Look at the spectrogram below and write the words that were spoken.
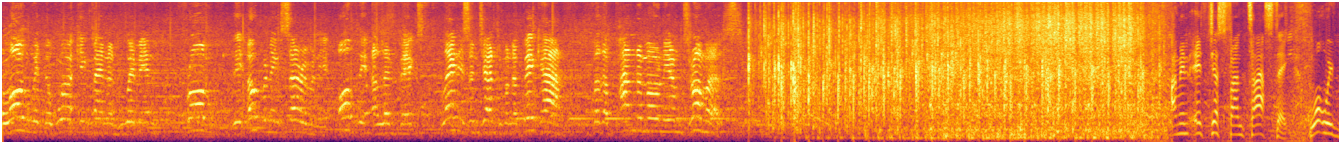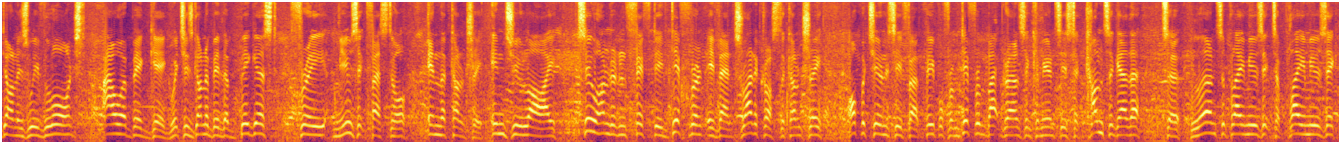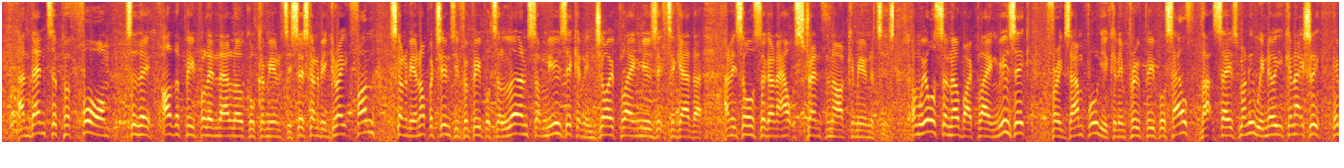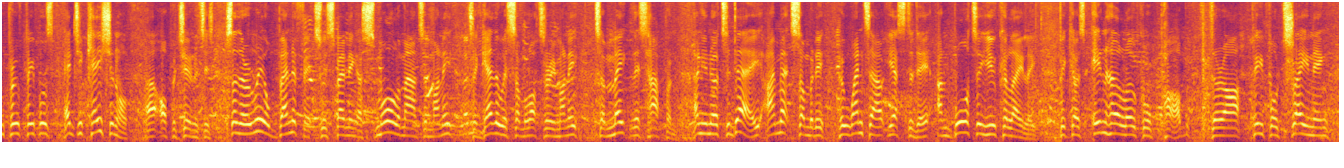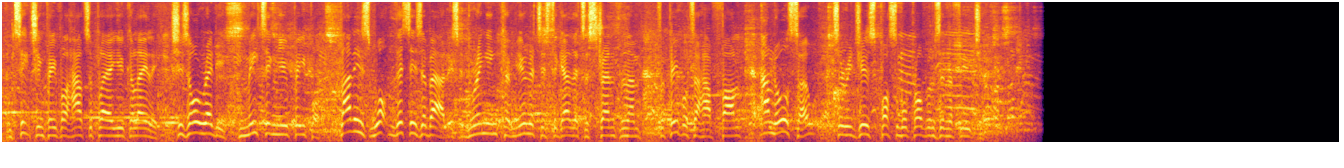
along with the working men and women from the opening ceremony of the Olympics. Ladies and gentlemen, a big hand for the Pandemonium Drummers. I mean, it's just fantastic. What we've done is we've launched our big gig, which is going to be the biggest free music festival in the country. In July, 250 different events right across the country, opportunity for people from different backgrounds and communities to come together to learn to play music, to play music, and then to perform to the other people in their local community. So it's going to be great fun. It's going to be an opportunity for people to learn some music and enjoy playing music together and it's also going to help strengthen our communities. And we also know by playing music, for example, you can improve people's health, that saves money. We know you can actually improve people's educational uh, opportunities. So there are real benefits with spending a small amount of money together with some lottery money to make this happen. And you know, today I met somebody who went out yesterday and bought a ukulele because in her local pub, there are people training and teaching people how to play a ukulele. She's already meeting new people. That is what this is about. It's bringing communities together to strengthen them, for people to have fun, and also to reduce possible problems in the future.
